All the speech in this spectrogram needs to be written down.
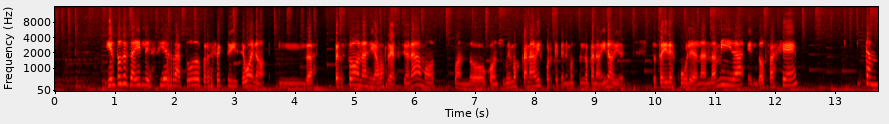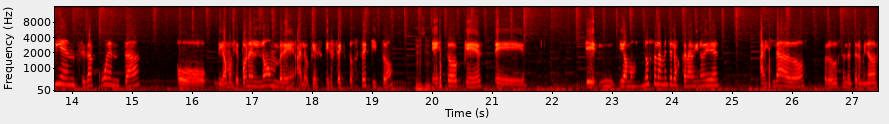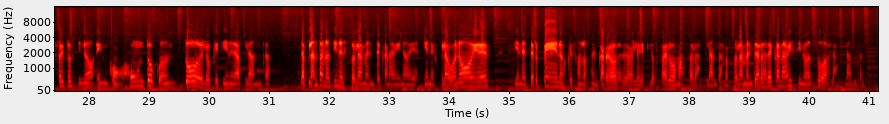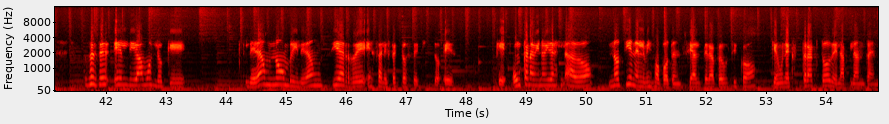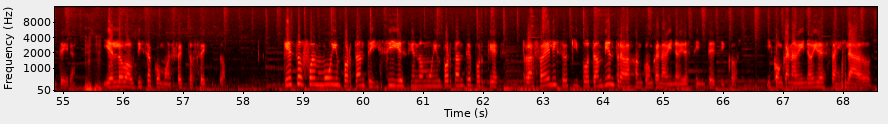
Y entonces ahí le cierra todo perfecto y dice, bueno, las personas, digamos, reaccionamos cuando consumimos cannabis porque tenemos endocannabinoides. Entonces ahí descubre la anandamida, el 2AG, y también se da cuenta, o digamos le pone el nombre a lo que es efecto séquito, esto que es, eh, eh, digamos, no solamente los cannabinoides aislados producen determinados efectos, sino en conjunto con todo lo que tiene la planta. La planta no tiene solamente cannabinoides, tiene flavonoides, tiene terpenos, que son los encargados de darle los aromas a las plantas, no solamente a las de cannabis, sino a todas las plantas. Entonces, él, digamos, lo que le da un nombre y le da un cierre es al efecto séquito, es que un cannabinoide aislado no tiene el mismo potencial terapéutico que un extracto de la planta entera. Y él lo bautiza como efecto séquito. Que eso fue muy importante y sigue siendo muy importante porque Rafael y su equipo también trabajan con cannabinoides sintéticos y con cannabinoides aislados.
